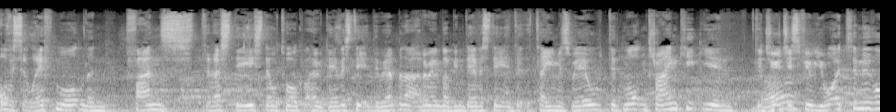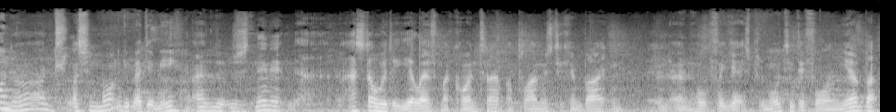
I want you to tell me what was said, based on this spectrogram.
obviously left Morton, and fans to this day still talk about how devastated they were by that. I remember being devastated at the time as well. Did Morton try and keep you, and did no, you just feel you wanted to move on? No, listen, Morton got rid of me. I, was, I still had a year left my contract. My plan was to come back and, and, and hopefully get us promoted the following year, but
